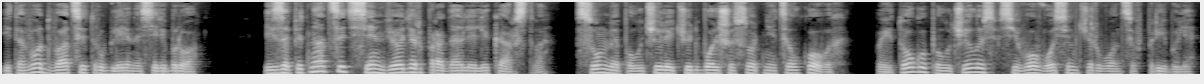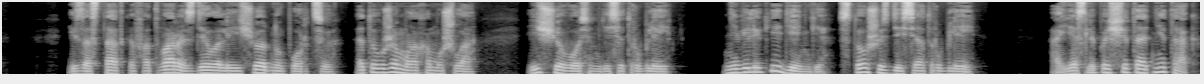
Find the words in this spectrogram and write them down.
и того 20 рублей на серебро. И за 15 семь ведер продали лекарства. В сумме получили чуть больше сотни целковых. По итогу получилось всего 8 червонцев прибыли. Из остатков отвара сделали еще одну порцию. Это уже махом ушла. Еще 80 рублей. Невелики деньги, 160 рублей. А если посчитать не так?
